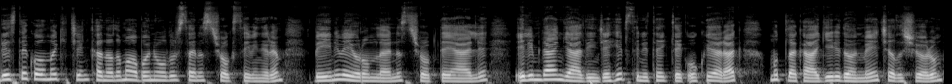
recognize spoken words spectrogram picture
Destek olmak için kanalıma abone olursanız çok sevinirim. Beğeni ve yorumlarınız çok değerli. Elimden geldiğince hepsini tek tek okuyarak mutlaka geri dönmeye çalışıyorum.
